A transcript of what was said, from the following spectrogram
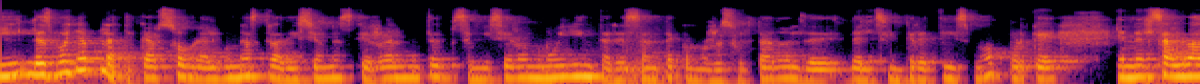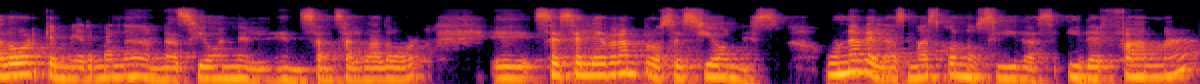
Y les voy a platicar sobre algunas tradiciones que realmente se me hicieron muy interesante como resultado del sincretismo, porque en El Salvador, que mi hermana nació en, en San Salvador, eh, se celebran procesiones. Una de las más conocidas y de fama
